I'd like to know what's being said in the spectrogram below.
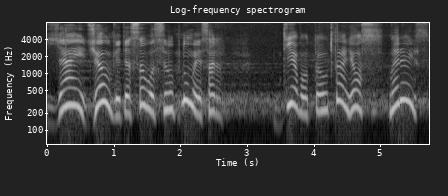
Jei džiaugite savo silpnumais ar Dievo tauta, jos nariais,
